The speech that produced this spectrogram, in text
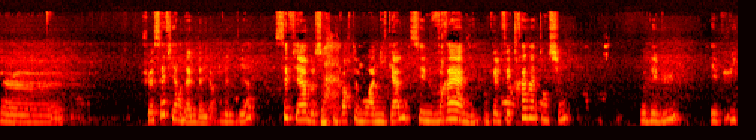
je suis assez fière d'elle d'ailleurs, je vais le dire. C'est fière de son comportement amical. C'est une vraie amie. Donc, elle fait très attention. au début. Et puis,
